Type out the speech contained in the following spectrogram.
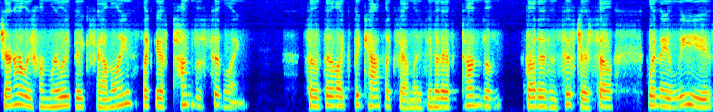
generally from really big families. Like they have tons of siblings. So they're like big Catholic families. You know, they have tons of brothers and sisters. So when they leave,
